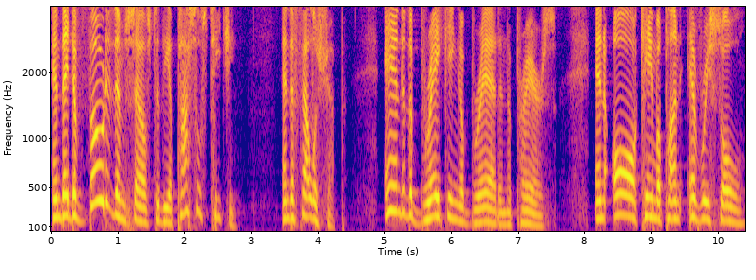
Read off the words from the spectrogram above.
And they devoted themselves to the apostles' teaching and the fellowship and the breaking of bread and the prayers. And all came upon every soul,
